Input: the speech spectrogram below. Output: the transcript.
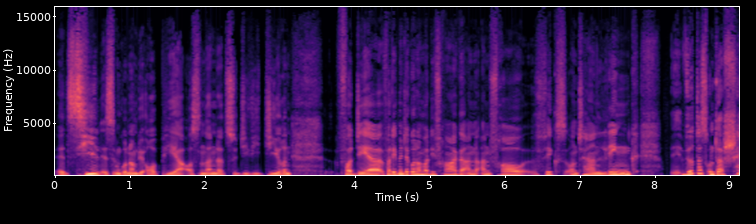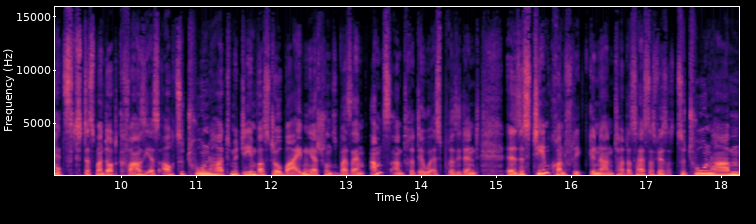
äh, Ziel ist, im Grunde genommen die Europäer auseinander zu dividieren. Vor, der, vor dem Hintergrund nochmal die Frage an, an Frau Fix und Herrn Link. Wird das unterschätzt, dass man dort quasi es auch zu tun hat mit dem, was Joe Biden ja schon bei seinem Amtsantritt, der US-Präsident, äh, Systemkonflikt genannt hat? Das heißt, dass wir es zu tun haben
